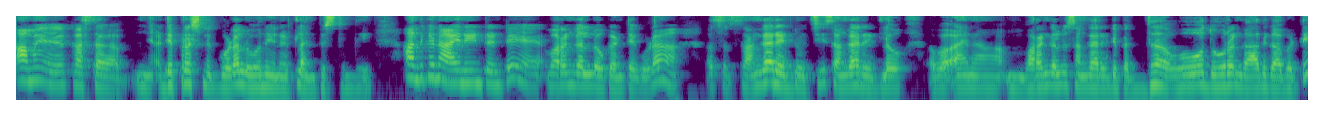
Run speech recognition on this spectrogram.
ఆమె కాస్త డిప్రెషన్కి కూడా లోన్ అయినట్లు అనిపిస్తుంది. అందుకని ఆయన ఏంటంటే వరంగల్లో కంటే కూడా అసలు సంగారెడ్డి వచ్చి సంగారెడ్డిలో ఆయన వరంగల్ సంగారెడ్డి పెద్ద ఓ దూరం కాదు కాబట్టి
